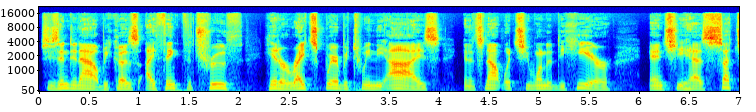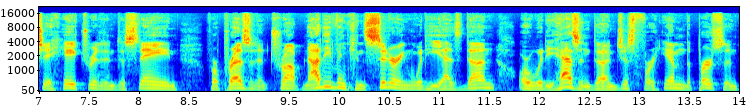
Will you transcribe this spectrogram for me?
She's in denial because I think the truth hit her right square between the eyes, and it's not what she wanted to hear and she has such a hatred and disdain for President Trump, not even considering what he has done or what he hasn't done, just for him, the person,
